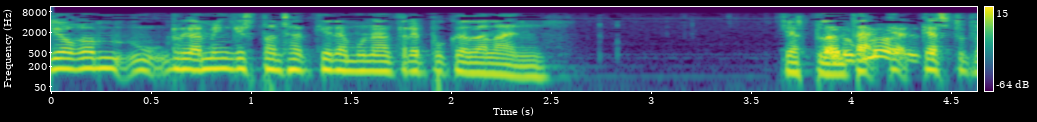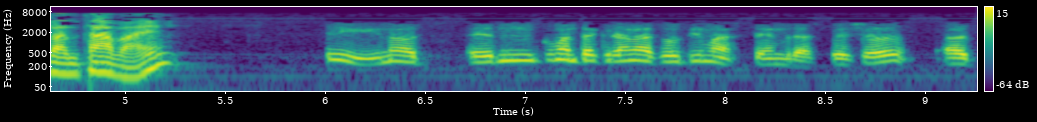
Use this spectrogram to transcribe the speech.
jo realment hagués pensat que era en una altra època de l'any. Que, es planta, que, és- que es plantava, eh? Sí, no, hem comentat que eren les últimes sembres, per això et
